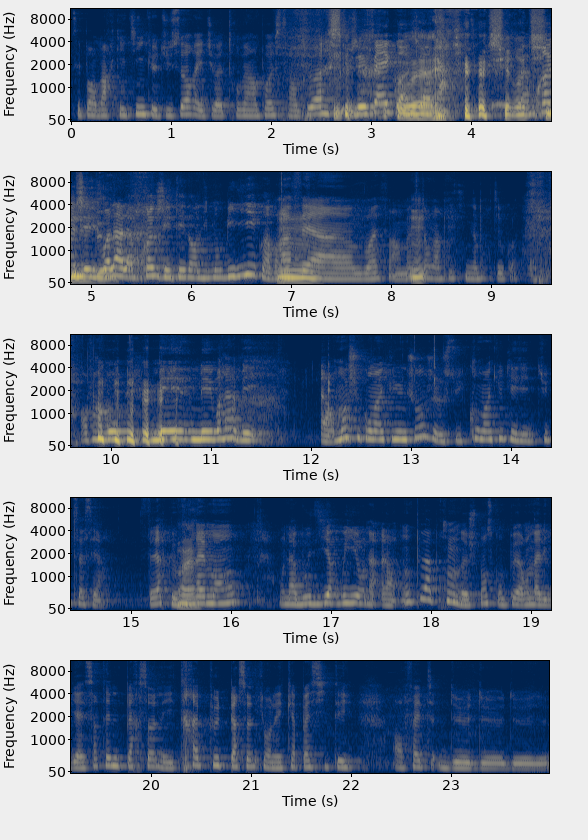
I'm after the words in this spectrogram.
c'est pas en marketing que tu sors et tu vas te trouver un poste. Enfin, tu vois ce que j'ai fait, quoi. Ouais. chez La preuve, voilà, la preuve, j'ai été dans l'immobilier, quoi. Bref, Mm. fait un, bref, un master marketing, n'importe quoi. Enfin bon, mais, mais voilà, mais. Alors, moi, je suis convaincue d'une chose, je suis convaincue que les études, ça sert. C'est-à-dire que Ouais. vraiment, on a beau dire, oui, on a. Alors, on peut apprendre, je pense qu'on peut. On a, il y a certaines personnes, et très peu de personnes qui ont les capacités, en fait, de. de, de-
